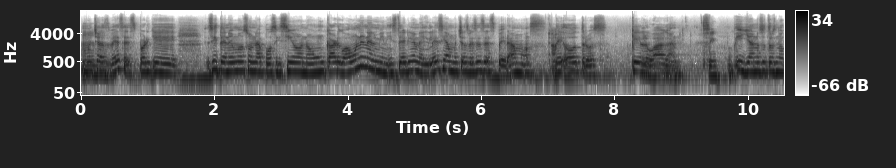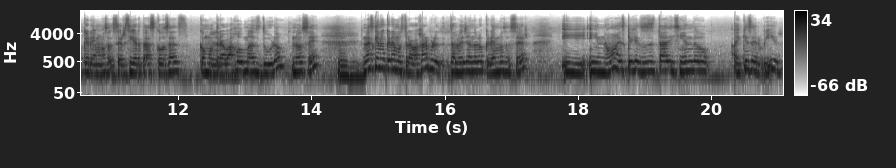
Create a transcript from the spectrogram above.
muchas veces, porque si tenemos una posición o un cargo, aún en el ministerio, en la iglesia, muchas veces esperamos de otros que lo hagan. Sí. Y ya nosotros no queremos hacer ciertas cosas como trabajo más duro, no sé. No es que no queremos trabajar, pero tal vez ya no lo queremos hacer. Y, y no, es que Jesús está diciendo, hay que servir.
